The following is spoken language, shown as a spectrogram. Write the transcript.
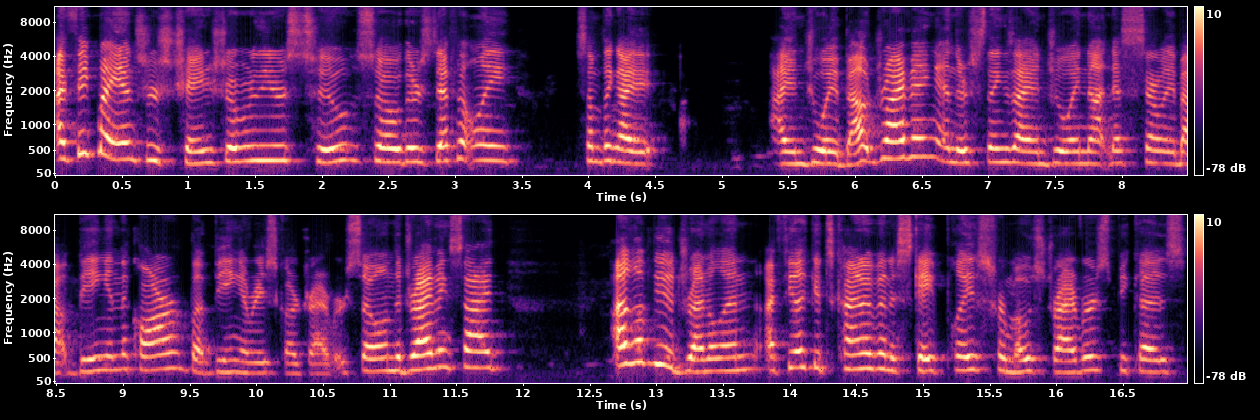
I think my answers changed over the years too. So there's definitely something I I enjoy about driving, and there's things I enjoy not necessarily about being in the car, but being a race car driver. So on the driving side, I love the adrenaline. I feel like it's kind of an escape place for most drivers because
